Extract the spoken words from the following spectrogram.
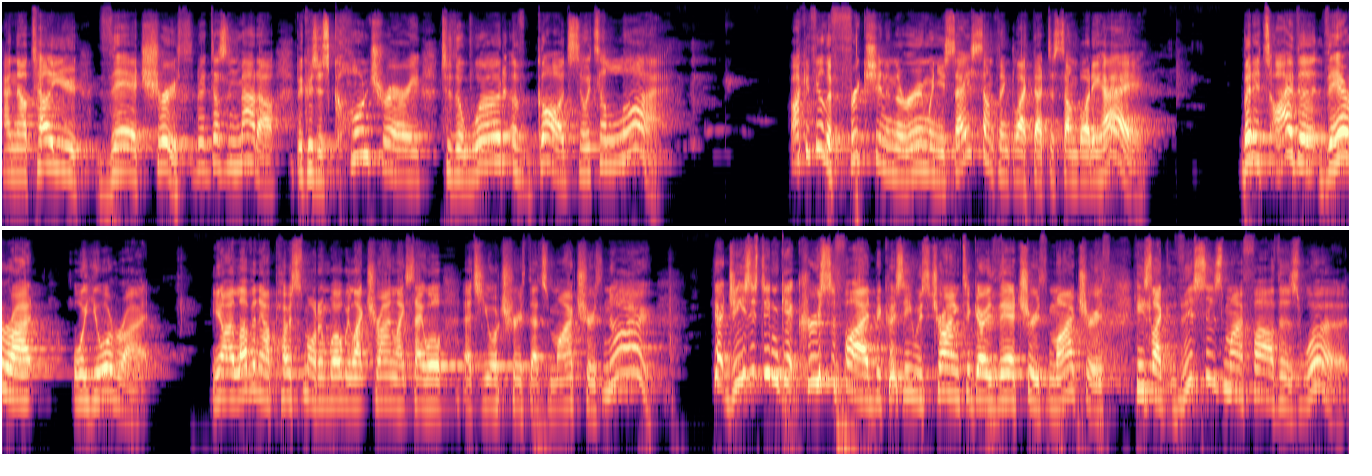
and they'll tell you their truth. But it doesn't matter because it's contrary to the Word of God, so it's a lie. I can feel the friction in the room when you say something like that to somebody, hey. But it's either they're right or you're right. You know, I love in our postmodern world, we like try and like say, well, that's your truth, that's my truth. No, yeah, Jesus didn't get crucified because he was trying to go their truth, my truth. He's like, this is my Father's word.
